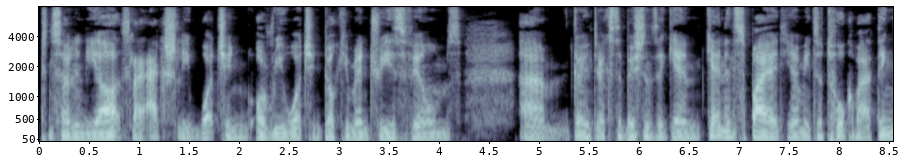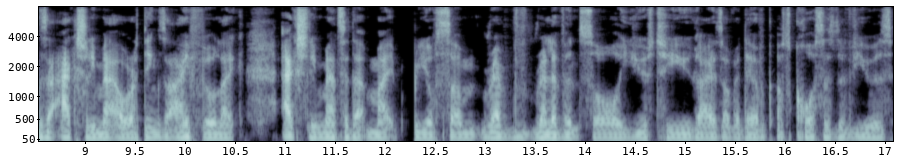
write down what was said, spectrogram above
concerning the arts like actually watching or rewatching documentaries films um, going to exhibitions again, getting inspired, you know I mean, to talk about things that actually matter or things that I feel like actually matter that might be of some rev- relevance or use to you guys over there, of course, as the viewers,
